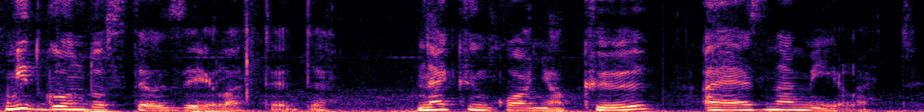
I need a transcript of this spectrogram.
mit gondolsz te az életed? Nekünk anya kő, ez nem élet.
